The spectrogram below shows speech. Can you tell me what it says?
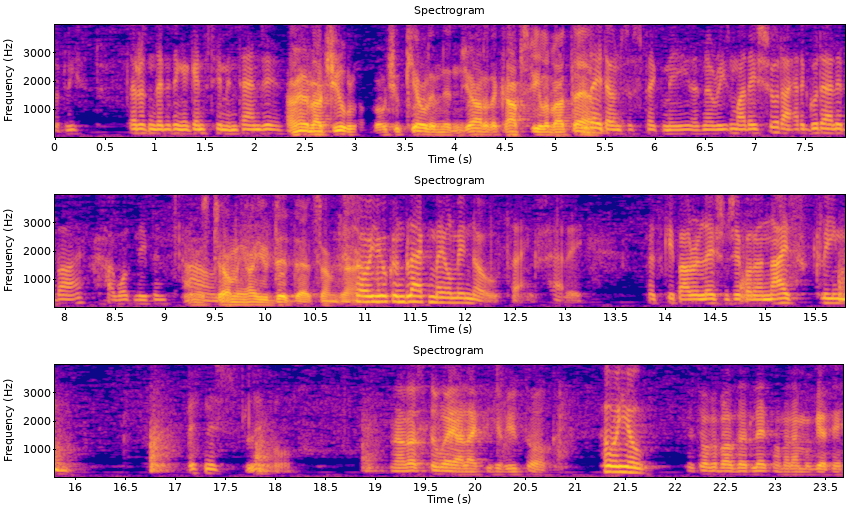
At least there isn't anything against him in Tangier. I mean about you, Boat. You killed him, didn't you? How do the cops feel about that? They don't suspect me. There's no reason why they should. I had a good alibi. I wasn't even in town. Just tell me how you did that sometime. So you can blackmail me? No, thanks, Harry. Let's keep our relationship on a nice, clean business level. Now, that's the way I like to hear you talk. Who are you? You talk about that letter, Madame Mugetti.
